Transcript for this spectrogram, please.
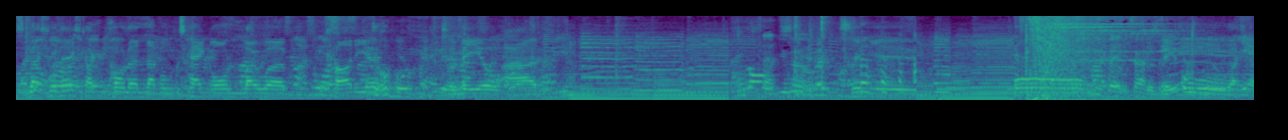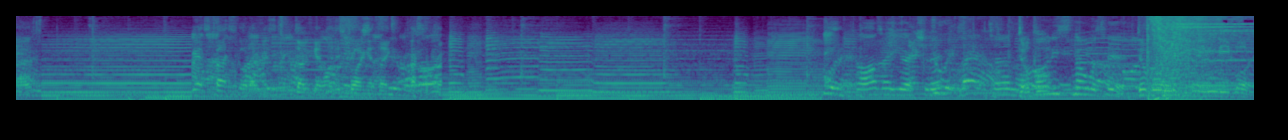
Special this, I control a level 10 or lower Cardian, reveal um, and tribute. Oh, yeah. Get special, I just don't get to destroying a thing. Cars are you actually? Double. Only Snow was here. Double Indie Boy.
